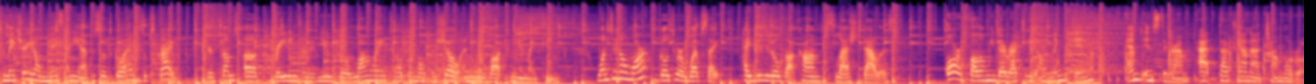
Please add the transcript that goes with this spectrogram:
To make sure you don't miss any episodes, go ahead and subscribe. Your thumbs up, ratings, and reviews go a long way to help promote the show and mean a lot to me and my team. Want to know more? Go to our website, highdigital.com slash Dallas. Or follow me directly on LinkedIn and Instagram at Tatiana Chamorro.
